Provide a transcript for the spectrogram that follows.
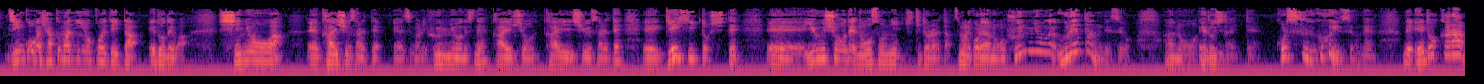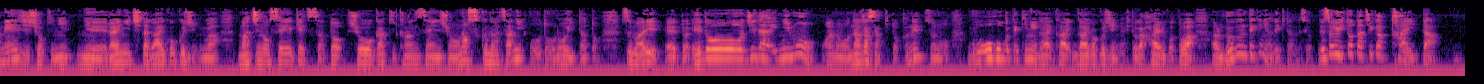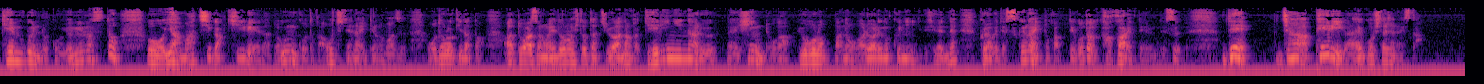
人口が100万人を超えていた江戸では、死尿は、回収されて、つまり糞尿ですね、回収、回収されて、下費として、優勝で農村に引き取られた。つまりこれあの、糞尿が売れたんですよ。あの、江戸時代って。これすごいですよね。で、江戸から明治初期に、ね、来日した外国人は、町の清潔さと消化器感染症の少なさに驚いたと。つまり、えっ、と、江戸時代にも、あの、長崎とかね、その、合法的に外外国人の人が入ることは、あの、部分的にはできたんですよ。で、そういう人たちが書いた、見聞録を読みますと、いや、街が綺麗だと、うんことか落ちてないっていうのがまず驚きだと。あとはその江戸の人たちはなんか下痢になる頻度がヨーロッパの我々の国にね、比べて少ないとかっていうことが書かれてるんです。で、じゃあ、ペリーが来航したじゃないですか。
